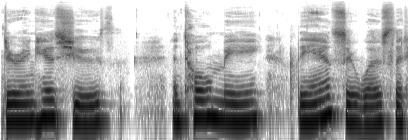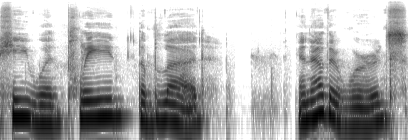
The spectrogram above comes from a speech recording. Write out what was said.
during his youth and told me the answer was that he would plead the blood. In other words,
